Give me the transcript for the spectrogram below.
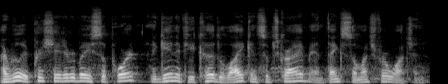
I really appreciate everybody's support. Again, if you could, like and subscribe, and thanks so much for watching.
